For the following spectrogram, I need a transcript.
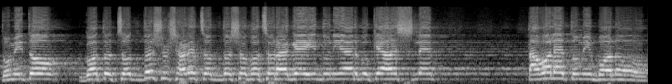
তুমি তো গত চোদ্দশো, সাড়ে চোদ্দশো বছর আগে এই দুনিয়ার বুকে আসলে। তাহলে তুমি বলো,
